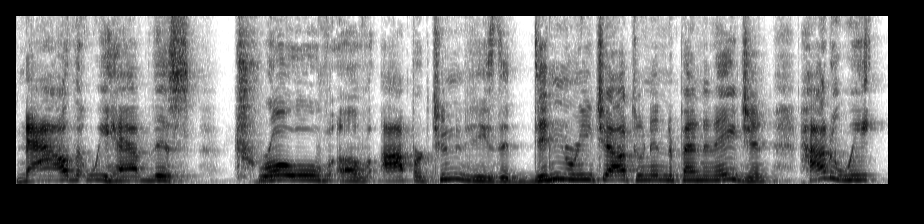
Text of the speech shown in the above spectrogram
now that we have this trove of opportunities that didn't reach out to an independent agent, how do we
